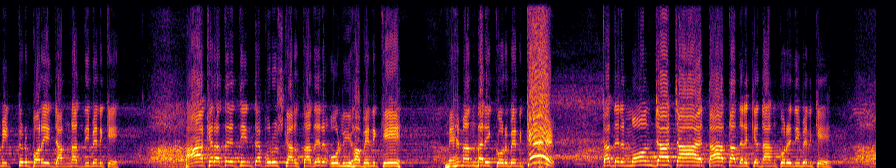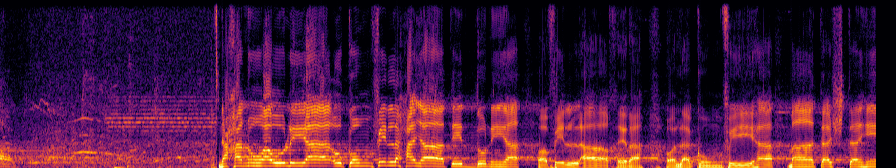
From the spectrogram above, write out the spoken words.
মৃত্যুর পরে জান্নাত দিবেন কে? আখেরাতের তিনটা পুরস্কার, তাদের অলি হবেন কে? মেহমানদারি করবেন কে? তাদের মন যা চায়, তা তাদেরকে দান করে দিবেন কে? নাহানু আউলিয়া উকুম ফিল হায়াতি দুনিয়া অফিল আখেরা ওলাকুম ফিহা মা তাশতাহি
